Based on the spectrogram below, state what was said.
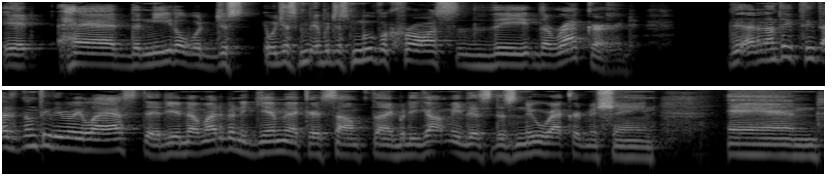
It had the needle would just it would just it would just move across the the record. I don't think I don't think they really lasted. You know, it might have been a gimmick or something. But he got me this this new record machine, and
